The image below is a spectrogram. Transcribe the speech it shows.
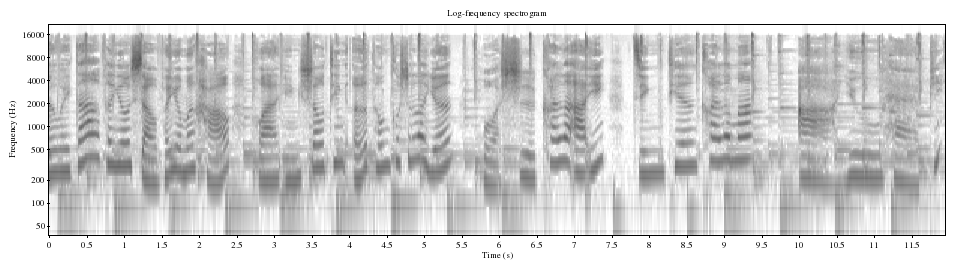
各位大朋友、小朋友们好，欢迎收听儿童故事乐园，我是快乐阿姨。今天快乐吗？Are you happy？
